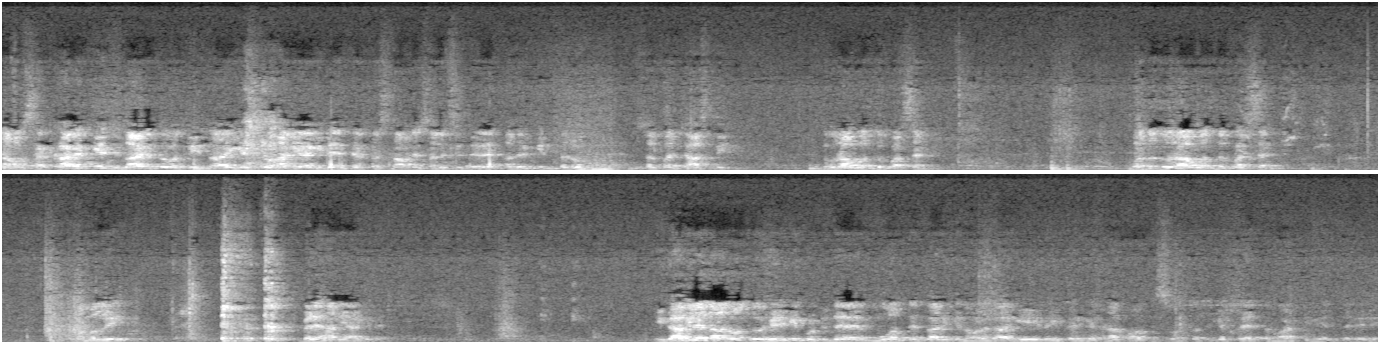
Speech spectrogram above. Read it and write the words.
ನಾವು ಸರ್ಕಾರಕ್ಕೆ ಜಿಲ್ಲಾಡಳಿತ ವತಿಯಿಂದ ಎಷ್ಟು ಹಾನಿಯಾಗಿದೆ ಅಂತ ಪ್ರಸ್ತಾವನೆ ಸಲ್ಲಿಸಿದ್ದೇವೆ, ಅದಕ್ಕಿಂತಲೂ ಸ್ವಲ್ಪ ಜಾಸ್ತಿ, ನೂರ ಒಂದು ಪರ್ಸೆಂಟ್. ಒಂದು ನೂರ ಒಂದು ಪರ್ಸೆಂಟ್ ನಮ್ಮಲ್ಲಿ ಬೆಳೆ ಹಾನಿ ಆಗಿದೆ ಈಗಾಗಲೇ ನಾನು ಒಂದು ಹೇಳಿಕೆ ಕೊಟ್ಟಿದ್ದೆ, ಮೂವತ್ತನೇ ತಾರೀಕಿನ ಒಳಗಾಗಿ ರೈತರಿಗೆ ಹಣ ಪಾವತಿಸುವಂತದಕ್ಕೆ ಪ್ರಯತ್ನ ಮಾಡ್ತೀವಿ ಅಂತ ಹೇಳಿ.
